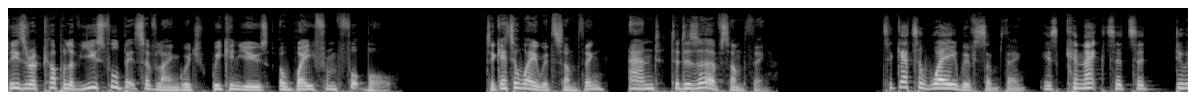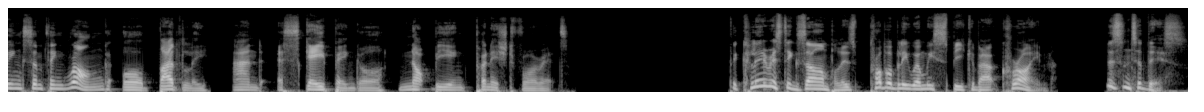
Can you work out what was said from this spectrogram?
These are a couple of useful bits of language we can use away from football. To get away with something and to deserve something. To get away with something is connected to doing something wrong or badly and escaping or not being punished for it. The clearest example is probably when we speak about crime. Listen to this.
